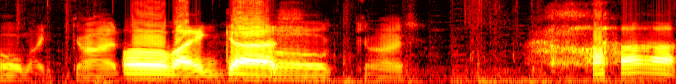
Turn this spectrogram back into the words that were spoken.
Oh my god. Oh my gosh. Oh gosh. Haha.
